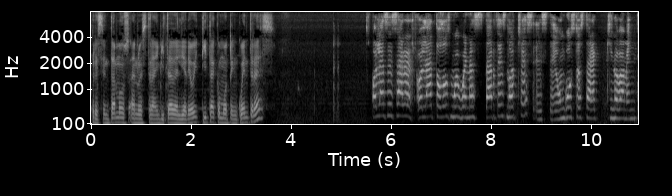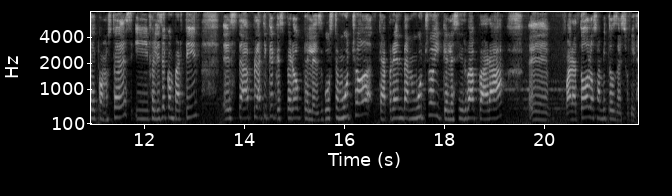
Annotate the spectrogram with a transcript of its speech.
presentamos a nuestra invitada del día de hoy. Tita, ¿cómo te encuentras? Hola César, hola a todos, muy buenas tardes, noches. Este, un gusto estar aquí nuevamente con ustedes y feliz de compartir esta plática que espero que les guste mucho, que aprendan mucho y que les sirva para, eh, para todos los ámbitos de su vida.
